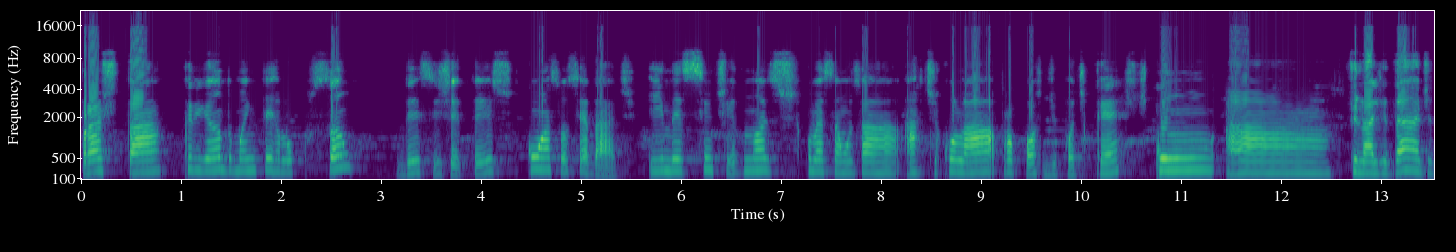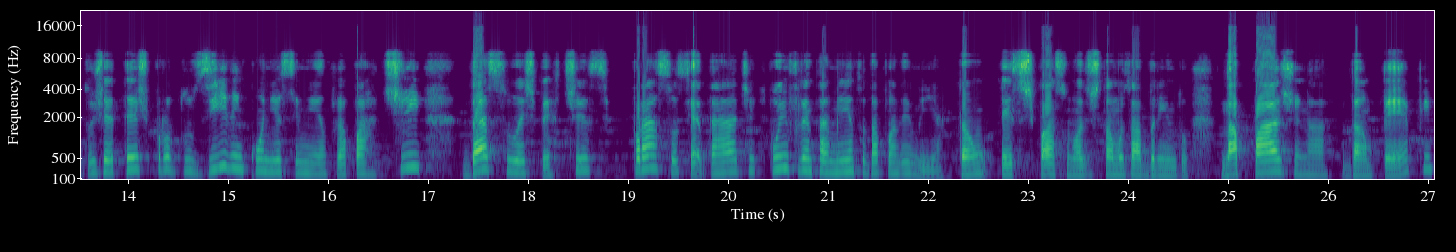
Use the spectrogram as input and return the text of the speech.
para estar criando uma interlocução desses GTs com a sociedade. E nesse sentido, nós começamos a articular a proposta de podcast com a finalidade dos GTs produzirem conhecimento a partir da sua expertise para a sociedade o enfrentamento da pandemia. Então, esse espaço nós estamos abrindo na página da Ampep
